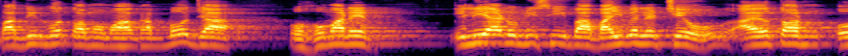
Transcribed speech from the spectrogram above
বা দীর্ঘতম মহাকাব্য যা ও হোমারের ইলিয়াড ওডিসি বা বাইবেলের চেয়েও আয়তন ও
